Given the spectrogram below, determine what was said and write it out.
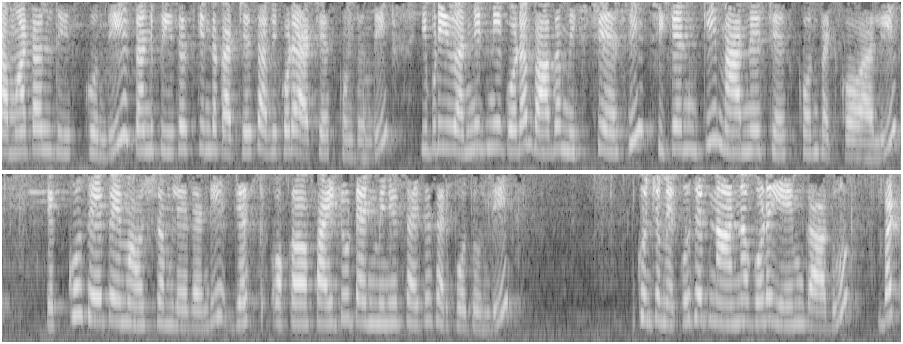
టమాటాలు తీసుకుంది. దాన్ని పీసెస్ కింద కట్ చేసి అవి కూడా యాడ్ చేసుకుంటుంది. ఇప్పుడు ఇవన్నిటినీ కూడా బాగా మిక్స్ చేసి చికెన్కి మ్యారినేట్ చేసుకొని పెట్టుకోవాలి. ఎక్కువసేపు ఏం అవసరం లేదండి. జస్ట్ ఒక ఫైవ్ టు టెన్ మినిట్స్ అయితే సరిపోతుంది. కొంచెం ఎక్కువసేపు నాన్న కూడా ఏం కాదు. బట్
